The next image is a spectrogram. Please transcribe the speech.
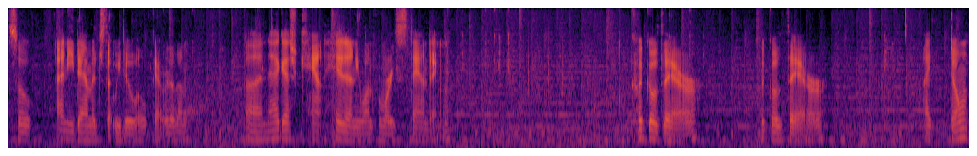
so any damage that we do will get rid of them. Uh, Nagash can't hit anyone from where he's standing. Could go there. Could go there. I don't...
